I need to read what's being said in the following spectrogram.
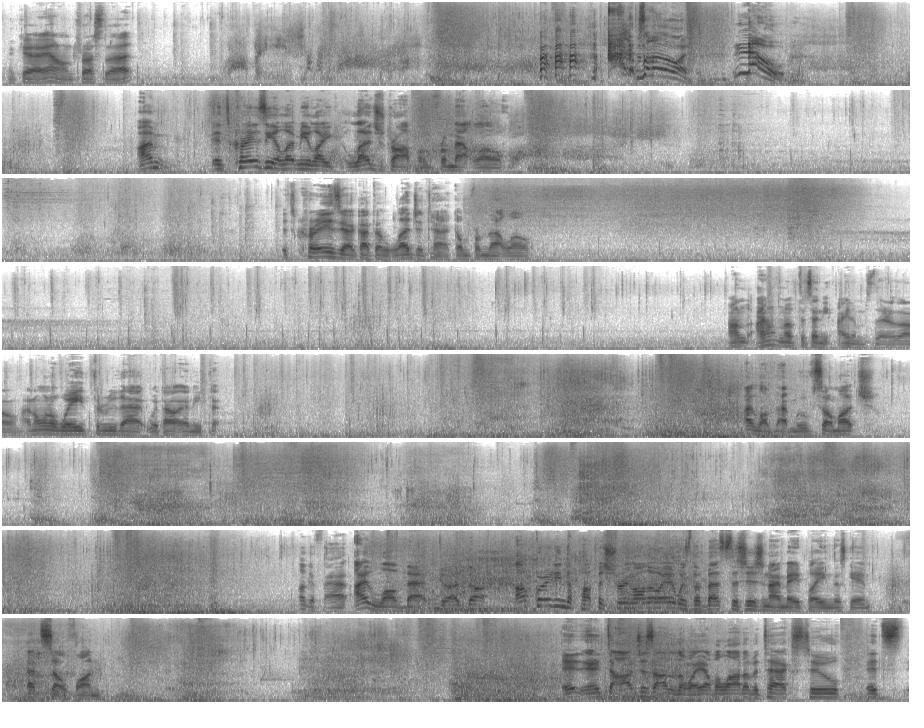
Okay, I don't trust that. ah, there's another one! No! I'm... It's crazy it let me, like, ledge drop him from that low. It's crazy I got to ledge attack him from that low. I don't, I don't know if there's any items there, though. I don't want to wade through that without anything. I love that move so much. Look at that. I love that. The, upgrading the puppet string all the way was the best decision I made playing this game. That's so fun. It, it dodges out of the way of a lot of attacks too. It's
